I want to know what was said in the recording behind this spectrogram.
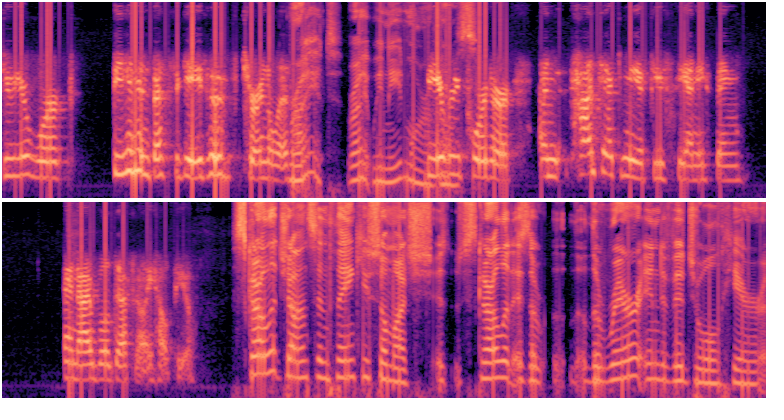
do your work, be an investigative journalist. Right, right. We need more. Be a reporter and contact me if you see anything, and I will definitely help you. Scarlett Johnson, thank you so much. Scarlett is a the rare individual here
